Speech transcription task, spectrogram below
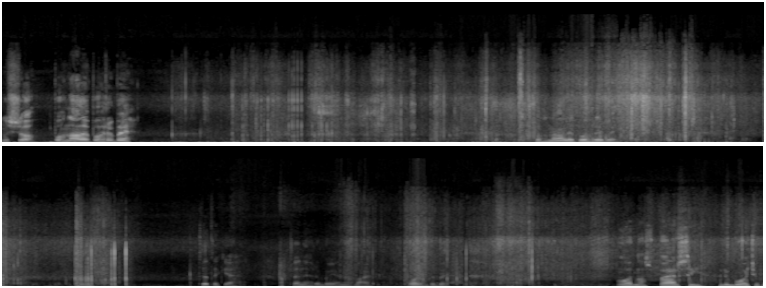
Ну що, погнали по гриби? Погнали по гриби. Це таке. Це не гриби, я не знаю. Ось гриби. От наш перший грибочок.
